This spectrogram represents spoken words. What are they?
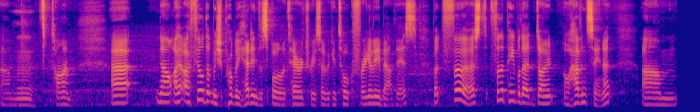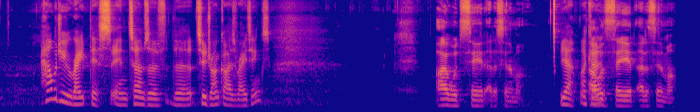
um, Mm. time. Uh, now, I, I feel that we should probably head into spoiler territory so we can talk freely about this. But first, for the people that don't or haven't seen it, um, how would you rate this in terms of the two drunk guys ratings? I would see it at a cinema. Yeah, okay. I would see it at a cinema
